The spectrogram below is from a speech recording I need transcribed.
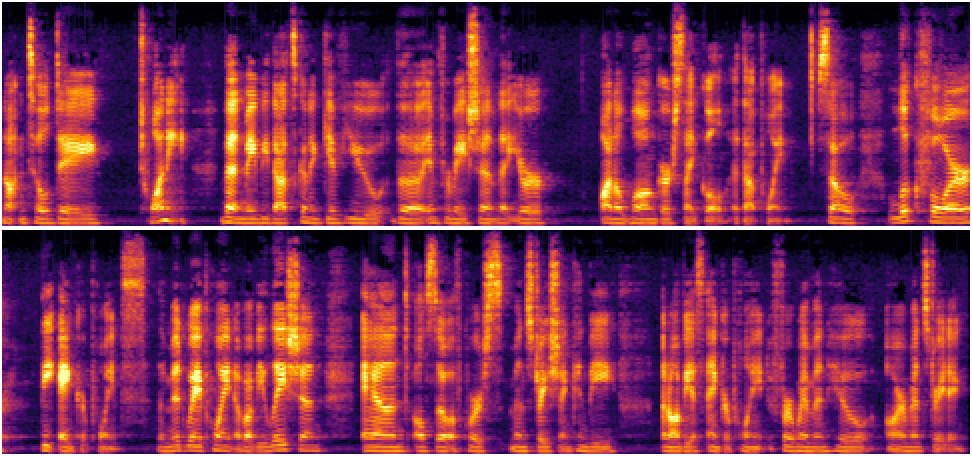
not until day 20, then maybe that's going to give you the information that you're on a longer cycle at that point. So look for the anchor points, the midway point of ovulation, and also, of course, menstruation can be an obvious anchor point for women who are menstruating.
